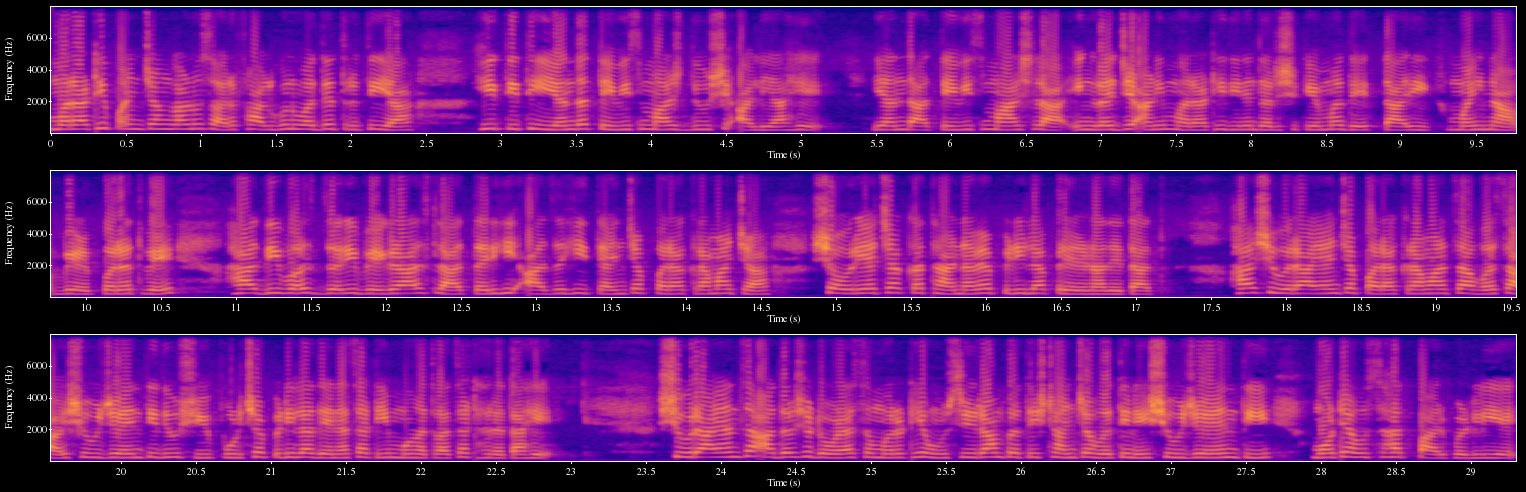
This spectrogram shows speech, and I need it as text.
मराठी पंचांगानुसार फाल्गुन वद्य तृतीया ही तिथी यंदा तेवीस मार्च दिवशी आली आहे. यंदा तेवीस मार्चला इंग्रजी आणि मराठी दिनदर्शिकेमध्ये तारीख महिना वेळ परतवे हा दिवस जरी वेगळा असला तरीही आजही त्यांच्या पराक्रमाच्या शौर्याच्या कथा नव्या पिढीला प्रेरणा देतात. हा शिवरायांच्या पराक्रमाचा वसा शिवजयंती दिवशी पुढच्या पिढीला देण्यासाठी महत्त्वाचा ठरत आहे. शिवरायांचा आदर्श डोळ्यासमोर ठेवून श्रीराम प्रतिष्ठानच्या वतीने शिवजयंती मोठ्या उत्साहात पार पडली आहे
